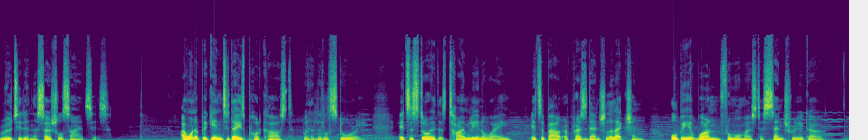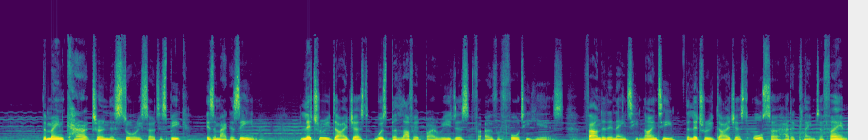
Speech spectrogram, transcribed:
rooted in the social sciences. I want to begin today's podcast with a little story. It's a story that's timely in a way. It's about a presidential election, albeit one from almost a century ago. The main character in this story, so to speak, is a magazine Literary Digest was beloved by readers for over 40 years. Founded in 1890, the Literary Digest also had a claim to fame.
